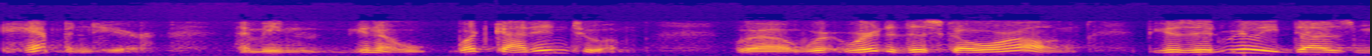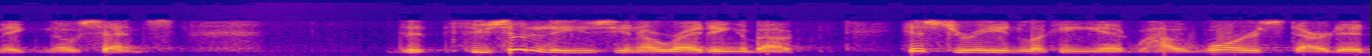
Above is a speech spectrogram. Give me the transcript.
happened here? I mean, you know, what got into him? Well, where, where did this go wrong? Because it really does make no sense. The Thucydides, you know, writing about history and looking at how wars started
